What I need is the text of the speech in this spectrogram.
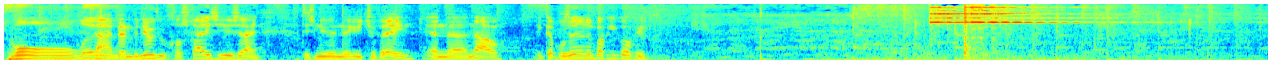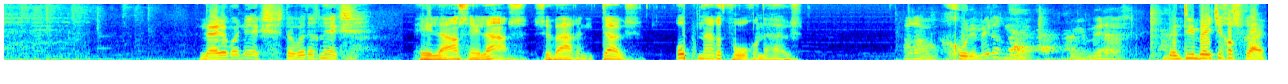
Zwolle. Ja, ik ben benieuwd hoe gasvrij ze hier zijn. Het is nu een uurtje of één en eh, nou, ik heb wel zin in een bakje koffie. Nee, dat wordt niks. Dat wordt echt niks. Helaas, helaas. Ze waren niet thuis. Op naar het volgende huis. Hallo, Goedemiddag meneer. goedemiddag. Bent u een beetje gasvrij?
